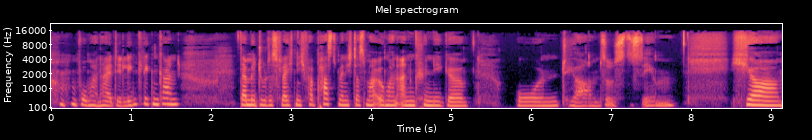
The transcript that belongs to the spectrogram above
wo man halt den Link klicken kann, damit du das vielleicht nicht verpasst, wenn ich das mal irgendwann ankündige. Und ja, so ist es eben. Ja,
